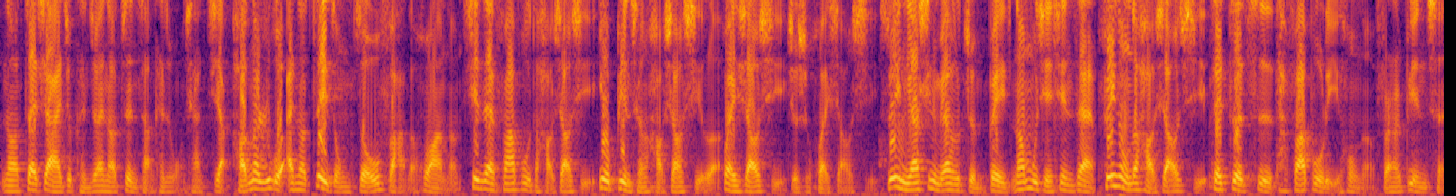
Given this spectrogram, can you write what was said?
然后再下来就可能就按照正常开始往下降。好，那如果按照这种走法的话呢，现在发布的好消息又变成好消息了，坏消息就是坏消息，所以你要心里面要有准备。那目前现在非农的好消息在这次它发布了以后呢，反而变成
